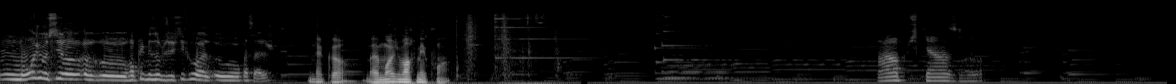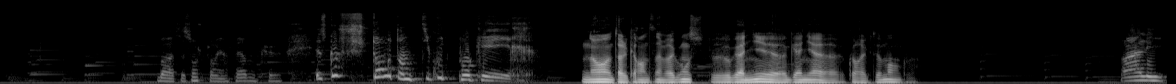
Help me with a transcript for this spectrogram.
Non, j'ai aussi re- re- rempli mes objectifs au, au passage. D'accord. Bah moi je marque mes points. Ah, plus 15. Bah, de toute façon, je peux rien faire, donc... euh, Est-ce que je tente un petit coup de poker? Non, t'as le 45 wagons, si tu veux gagner, euh, gagne euh, correctement quoi. Allez.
